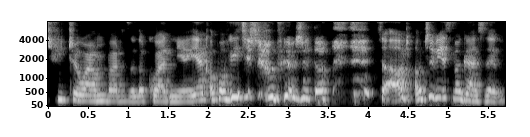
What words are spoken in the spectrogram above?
ćwiczyłam bardzo dokładnie, jak opowiedzieć o tym, że to, co, o, o, czym jest magazyn.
